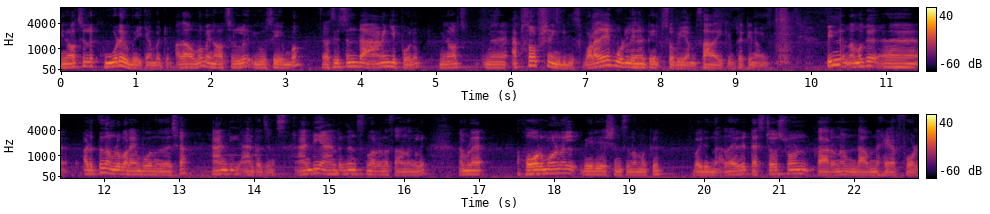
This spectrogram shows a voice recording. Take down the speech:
മിനോസിലിന്റെ കൂടെ ഉപയോഗിക്കാൻ പറ്റും. അതാകുമ്പോൾ മിനോസിലിൽ യൂസ് ചെയ്യുമ്പോൾ റെസിസ്റ്റന്റ് ആണെങ്കിൽ പോലും മിനോസ് അബ്സോർപ്ഷൻ ഇൻക്രീസ് വളരെ കൂടുതലായിട്ട് അബ്സോർബ് ചെയ്യാൻ സഹായിക്കും ട്രെറ്റിനോയിൻ പിന്നെ നമുക്ക് അടുത്ത നമ്മൾ പറയാൻ പോകുന്നത് വെച്ചാൽ ആന്റി ആൻഡ്രജൻസ് ആന്റി ആൻഡ്രജൻസ് എന്ന് പറയുന്ന സാധനങ്ങൾ നമ്മളെ ഹോർമോണൽ വേരിയേഷൻസ് നമുക്ക് വരുന്ന അതായത് ടെസ്റ്റോസ്ട്രോൺ കാരണം ഉണ്ടാകുന്ന ഹെയർ ഫോൾ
